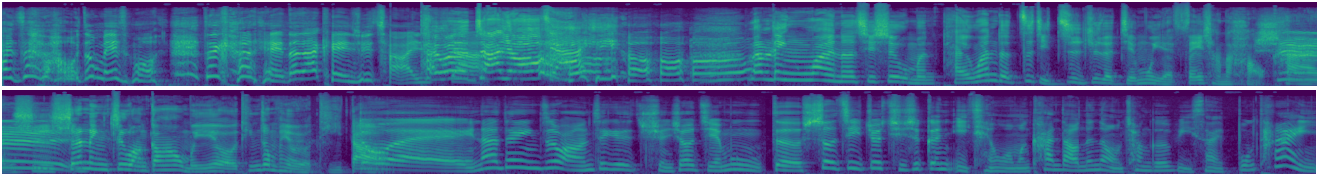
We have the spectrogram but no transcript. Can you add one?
还在吧，我都没怎么在看，大家可以去查一下。台湾的加油，加油！那另外呢，其实我们台湾的自己自制的节目也非常的好看，是《森林之王》。刚刚我们也有听众朋友有提到，对，那《森林之王》这个选秀节目的设计，就其实跟以前我们看到的那种唱歌比赛不太一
